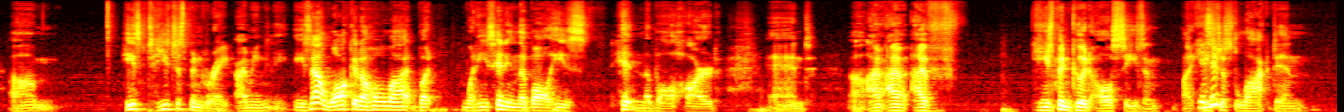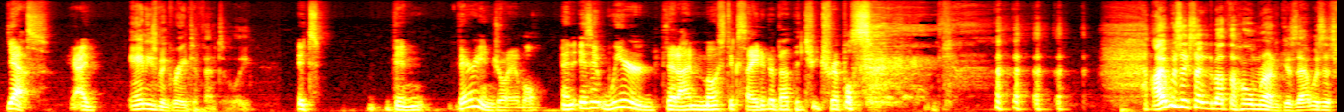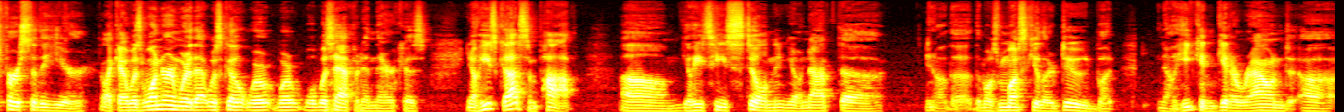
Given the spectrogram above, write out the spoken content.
Um, he's he's just been great. I mean, he's not walking a whole lot, but when he's hitting the ball, he's hitting the ball hard, and uh, I, I, I've he's been good all season. Like Is he's it- just locked in, Yes, I, and he's been great defensively. it's been very enjoyable. And is it weird that I'm most excited about the two triples? I was excited about the home run because that was his first of the year. Like I was wondering where that was going, where, where what was happening there because you know he's got some pop. Um, you know he's he's still you know not the you know the the most muscular dude, but you know he can get around uh,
